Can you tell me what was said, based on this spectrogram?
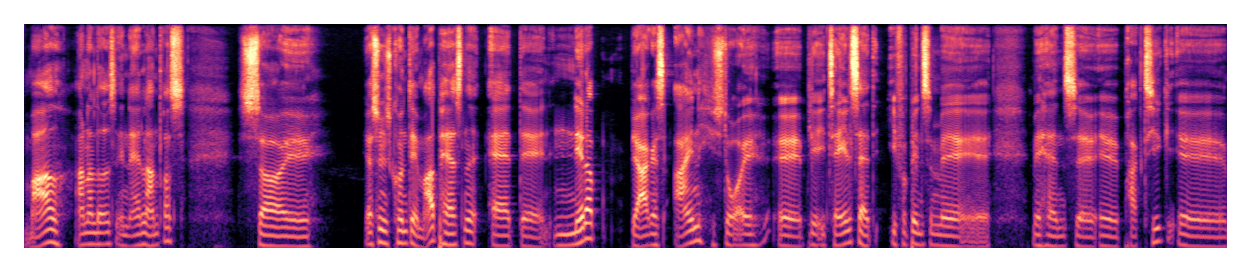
meget anderledes end alle andres. Så øh, jeg synes kun, det er meget passende, at øh, netop Bjarkes egen historie øh, bliver i talsat i forbindelse med, øh, med hans øh, øh, praktik. Øh,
